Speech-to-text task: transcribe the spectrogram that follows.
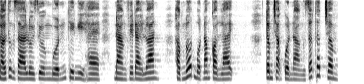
Nói thực ra lôi dương muốn khi nghỉ hè, nàng về Đài Loan, học nốt một năm còn lại. Tâm trạng của nàng rất thất trầm.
